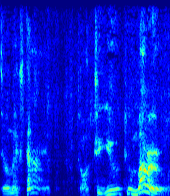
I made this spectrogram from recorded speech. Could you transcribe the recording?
Till next time, talk to you tomorrow.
